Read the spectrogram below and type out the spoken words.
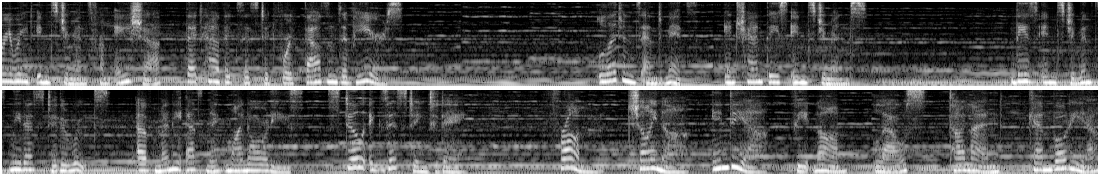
free reed instruments from Asia that have existed for thousands of years. Legends and myths enchant these instruments. These instruments lead us to the roots of many ethnic minorities still existing today. From China, India, Vietnam, Laos, Thailand, Cambodia,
